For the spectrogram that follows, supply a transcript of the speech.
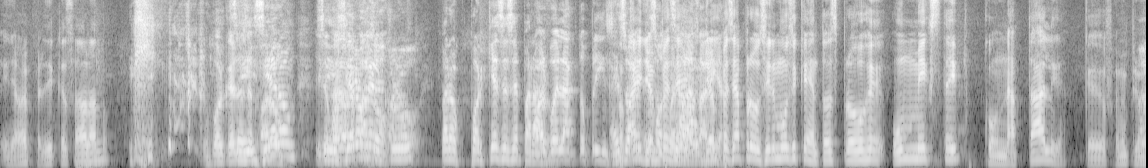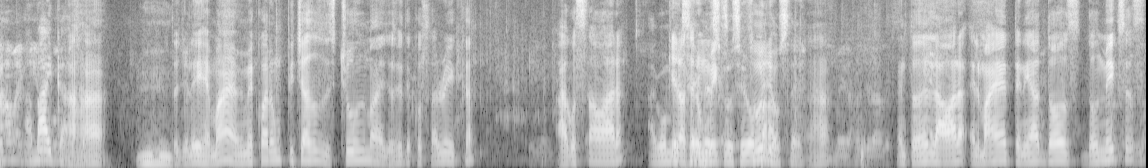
Y ya me perdí. ¿Qué estaba hablando? ¿Por qué Se se, hicieron, ¿Y se que hicieron el crew. Pero ¿por qué se separaron? ¿Cuál fue el acto principal? Eso- Ok, yo, empecé a, yo empecé a producir música y entonces produje un mixtape con Naptali, que fue mi primer... Jamaica. Ajá. Entonces yo le dije, mae, a mí me cuadra un pichazo de chus, mae, yo soy de Costa Rica, hago esta vara, Hago un quiero hacer un mixtape mix exclusivo suyo. para usted. Ajá. Entonces la vara, el mae tenía dos, dos mixes,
